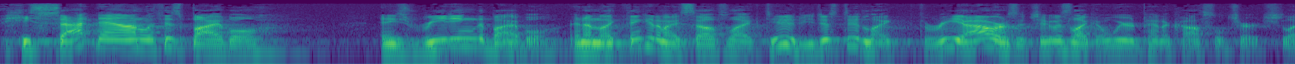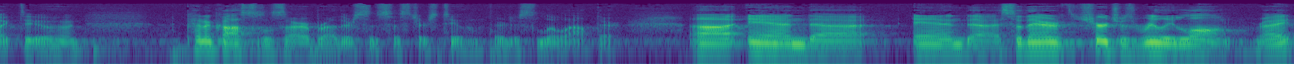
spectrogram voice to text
he sat down with his Bible and he's reading the Bible. And I'm like thinking to myself, like, dude, you just did like three hours. It was like a weird Pentecostal church, like, too. And Pentecostals are our brothers and sisters, too. They're just a little out there. Uh, and uh, and uh, so their church was really long, right?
